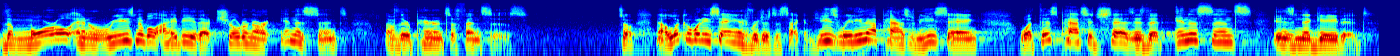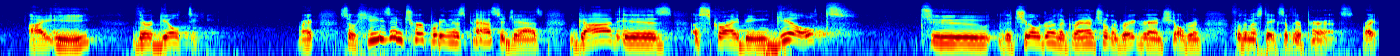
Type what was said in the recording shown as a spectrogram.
the moral and reasonable idea that children are innocent of their parents' offenses. So now look at what he's saying here for just a second. He's reading that passage and he's saying what this passage says is that innocence is negated, i.e., they're guilty. Right? So he's interpreting this passage as God is ascribing guilt to the children, the grandchildren, the great grandchildren for the mistakes of their parents, right?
